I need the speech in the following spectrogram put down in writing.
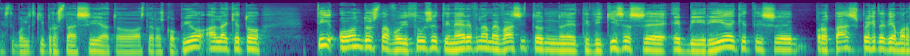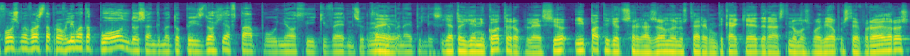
στην πολιτική προστασία το αστεροσκοπείο αλλά και το τι όντως θα βοηθούσε την έρευνα με βάση τον, ε, τη δική σας ε, εμπειρία και τις ε, προτάσεις που έχετε διαμορφώσει με βάση τα προβλήματα που όντως αντιμετωπίζετε, όχι αυτά που νιώθει η κυβέρνηση ότι θα ναι, έπρεπε να επιλύσει. Για το γενικότερο πλαίσιο, είπατε για τους εργαζόμενους στα ερευνητικά κέντρα στην Ομοσπονδία που είστε πρόεδρος,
